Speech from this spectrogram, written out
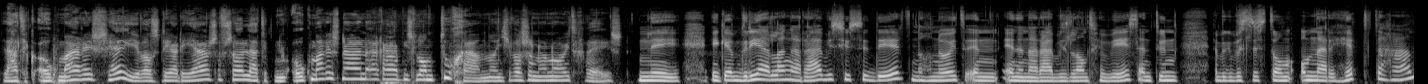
Laat ik ook maar eens, hè, je was derdejaars of zo, laat ik nu ook maar eens naar een Arabisch land toe gaan. Want je was er nog nooit geweest. Nee, ik heb drie jaar lang Arabisch gestudeerd, nog nooit in, in een Arabisch land geweest. En toen heb ik beslist om, om naar Egypte te gaan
